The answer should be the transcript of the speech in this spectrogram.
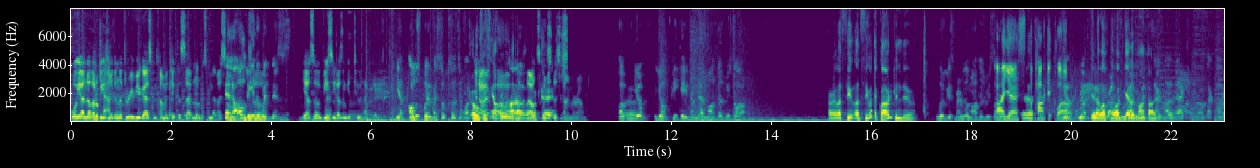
Well, yeah, no, that'll be easier. Then the three of you guys can commentate the set, and I'll just mute myself. And I'll be the witness. Yeah, so VC doesn't get too hectic. Yeah, I'll just play with my subsets and watch. Oh, And pushing I'm, out uh, the Ooh, cloud. cloud switch this time around. Oh, Uh. yo, yo, PK, remember that montage we saw? All right, let's see. Let's see what the cloud can do. Lucas, remember the montage we saw? Ah, yes, Yeah. the pocket cloud. Yep, yep. Yeah, I love- I love We have Shadow's to fix montages,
